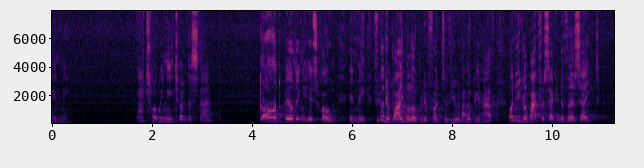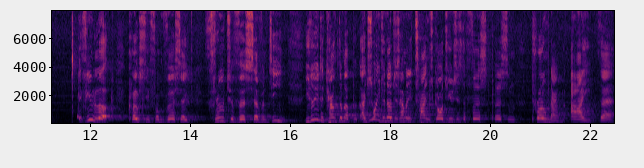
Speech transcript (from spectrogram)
in me. That's what we need to understand. God building his home in me. If you've got your Bible open in front of you, and I hope you have, why don't you go back for a second to verse 8? If you look closely from verse 8 through to verse 17, you don't need to count them up, but I just want you to notice how many times God uses the first person pronoun, I, there.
